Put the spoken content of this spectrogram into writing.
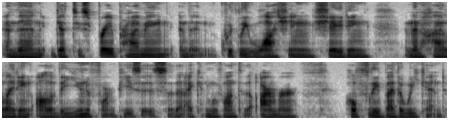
and then get to spray priming, and then quickly washing, shading, and then highlighting all of the uniform pieces so that I can move on to the armor, hopefully by the weekend.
